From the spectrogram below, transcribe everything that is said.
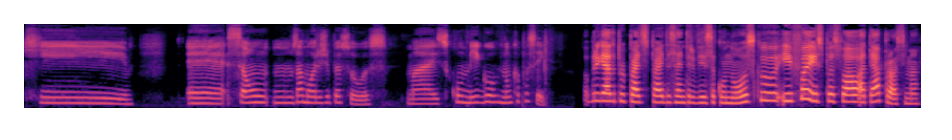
que é, são uns amores de pessoas. Mas comigo nunca passei. Obrigado por participar dessa entrevista conosco e foi isso, pessoal. Até a próxima.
